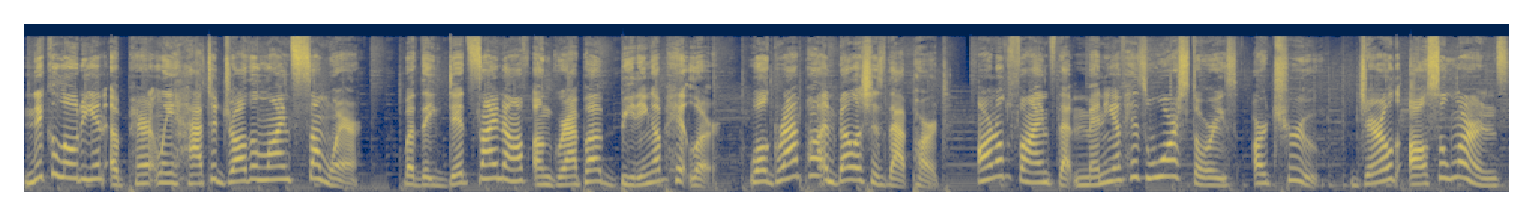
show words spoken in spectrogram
Nickelodeon apparently had to draw the line somewhere, but they did sign off on Grandpa beating up Hitler. While Grandpa embellishes that part, Arnold finds that many of his war stories are true. Gerald also learns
